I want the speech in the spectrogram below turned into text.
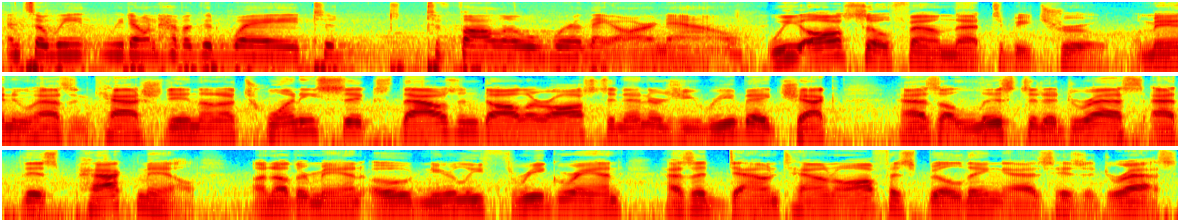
and so we, we don't have a good way to to follow where they are now. We also found that to be true. A man who hasn't cashed in on a $26,000 Austin Energy rebate check has a listed address at this Pak Mail. Another man owed nearly three grand has a downtown office building as his address.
